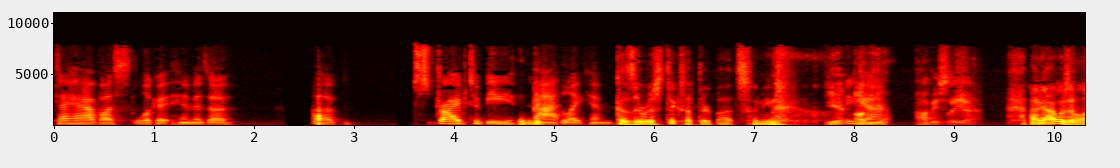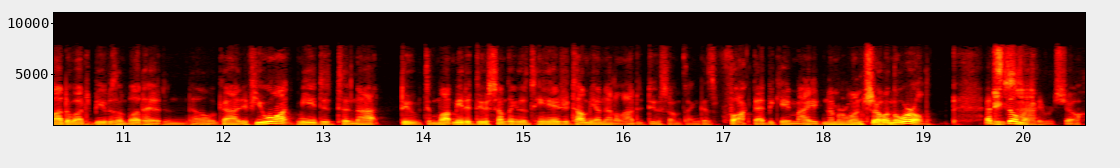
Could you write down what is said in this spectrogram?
to have us look at him as a, a strive to be Well, be- not like him. because there was sticks up their butts. I mean, Yeah. Oh Yeah. yeah. Obviously, yeah. I mean, I wasn't allowed to watch Beavis and Butthead, and oh god, if you want me to, to not do to want me to do something as a teenager, tell me I'm not allowed to do something because fuck, that became my number one show in the world. That's still my favorite show,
